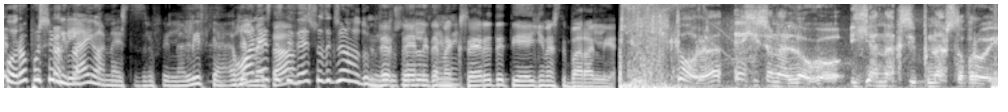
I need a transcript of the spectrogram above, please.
απορώ πώς σε μιλάει ο Ανέστης, ρε φίλε. Αλήθεια. Εγώ, Και Ανέστη, μετά, στη θέση σου δεν ξέρω να το Δεν μιλούσα. θέλετε να Ευθύμη. ξέρετε τι έγινε στην παραλία. Τώρα έχεις ένα λόγο για να ξυπνάς το πρωί.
